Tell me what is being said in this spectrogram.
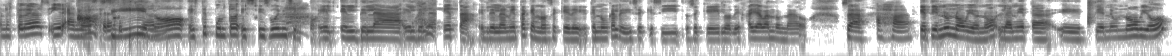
O nos podemos ir a Ah, nuestra sí, sección. no, este punto es, es buenísimo. El, el de la, el de la nieta, el de la nieta que no se quiere, que nunca le dice que sí, no sé qué, y lo deja ahí abandonado. O sea, Ajá. que tiene un novio, ¿no? La nieta eh, tiene un novio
